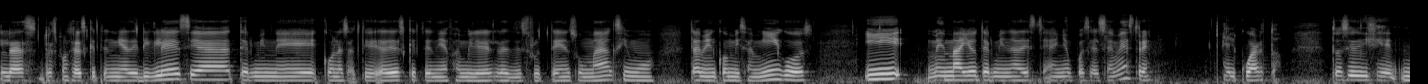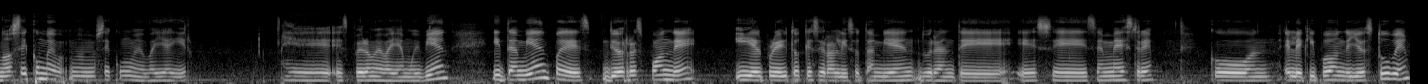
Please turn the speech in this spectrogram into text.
las, responsabilidades que tenía de la iglesia, terminé con las actividades que tenía familiares, las disfruté en su máximo, también con mis amigos. Y en mayo termina de este año pues el semestre, el cuarto. Entonces dije, no sé cómo, no sé cómo me vaya a ir, eh, espero me vaya muy bien. Y también pues Dios responde y el proyecto que se realizó también durante ese semestre con el equipo donde yo estuve,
